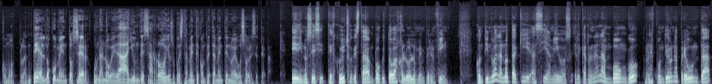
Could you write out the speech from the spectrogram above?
como plantea el documento, ser una novedad y un desarrollo supuestamente completamente nuevo sobre ese tema. Eddie, no sé si te escucho que está un poquito bajo el volumen, pero en fin. Continúa la nota aquí así, amigos. El cardenal Ambongo respondió a una pregunta,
